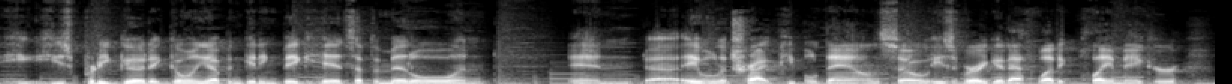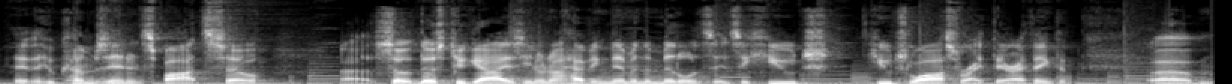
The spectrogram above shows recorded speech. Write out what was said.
he, he's pretty good at going up and getting big hits up the middle and and uh, able to track people down. So he's a very good athletic playmaker that, who comes in and spots. So uh, so those two guys, you know, not having them in the middle, it's, it's a huge huge loss right there. I think that um,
